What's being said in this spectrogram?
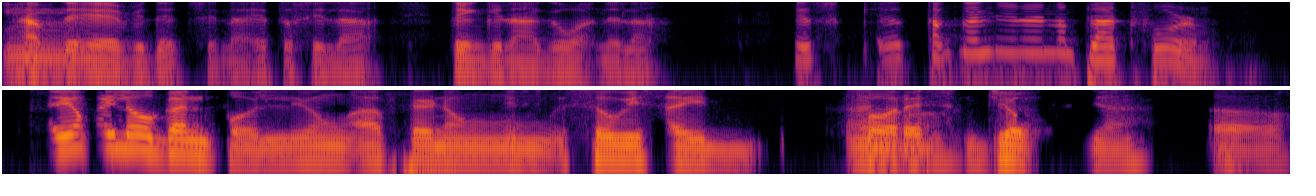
You have the Mm. evidence na ito sila, ito yung ginagawa nila. It's, uh, tanggal nyo na ng platform. Eh, yung kay Logan Paul, yung after nung suicide ano, Forest. joke niya. Oo.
